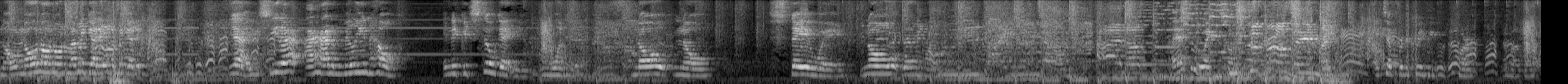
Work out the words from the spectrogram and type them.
No, no, no, no. Let me get it. Let me get it. Yeah, you see that? I had a million health, and it could still get you in one hit. No, no. Stay away. No, oh my. I actually like the song. Except for the creepy part about that.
